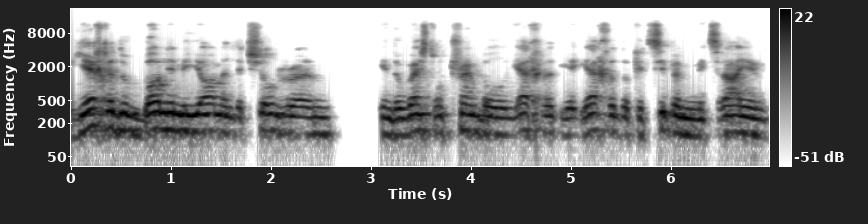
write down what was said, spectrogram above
Yechadu bonim miyom, and the children in the west will tremble. Yechadu ketzipim mitzrayim.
